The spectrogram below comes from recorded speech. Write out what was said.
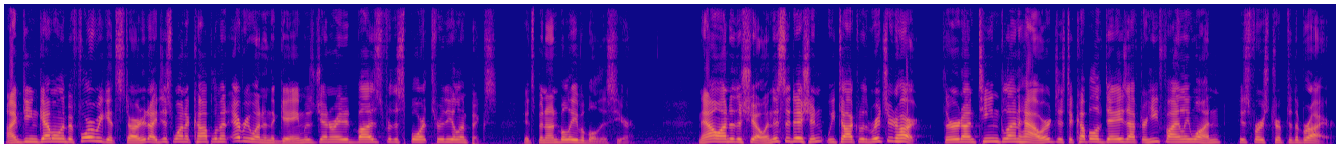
I'm Dean Gemmell, and before we get started, I just want to compliment everyone in the game who's generated buzz for the sport through the Olympics. It's been unbelievable this year. Now, on to the show. In this edition, we talked with Richard Hart, third on Team Glenn Howard, just a couple of days after he finally won his first trip to the Brier.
